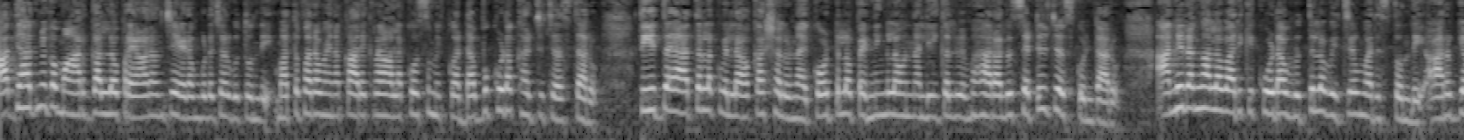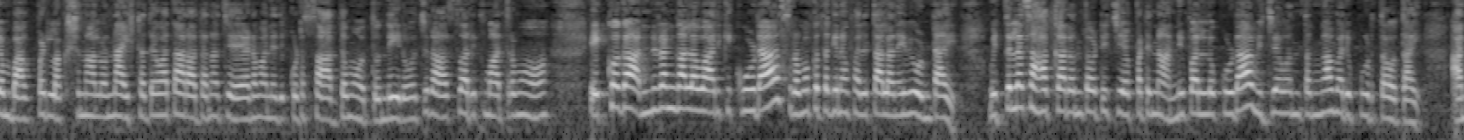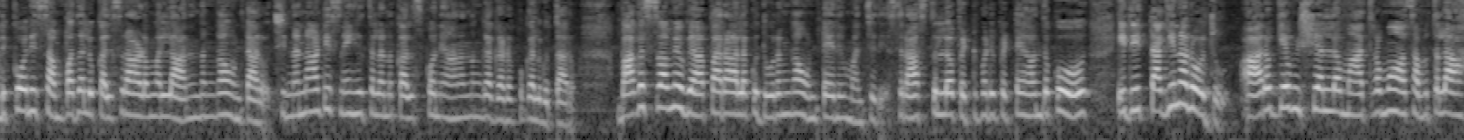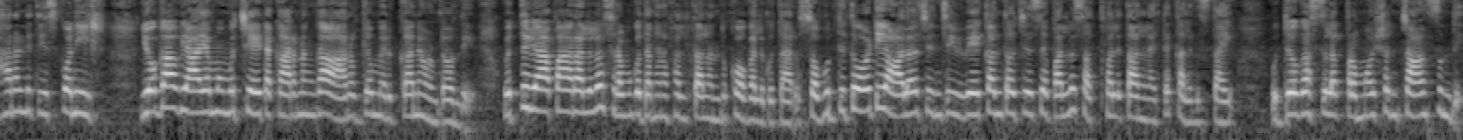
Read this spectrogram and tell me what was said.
ఆధ్యాత్మిక మార్గాల్లో ప్రయాణం చేయడం కూడా జరుగుతుంది. మతపరమైన కార్యక్రమాల కోసం ఎక్కువ డబ్బు కూడా ఖర్చు చేస్తారు. తీర్థయాత్రలకు వెళ్ళే అవకాశాలు ఉన్నాయి. కోర్టులో పెండింగ్లో ఉన్న లీగల్ వ్యవహారాలు సెటిల్ చేసుకుంటారు. అన్ని రంగాల వారికి కూడా వృత్తిలో విజయం వరిస్తుంది. ఆరోగ్యం బాగుపడే లక్షణాలు ఉన్న ఇష్టదేవత ఆరాధన చేయడం అనేది కూడా సాధ్యమవుతుంది. ఈ రోజు రాశి వారికి మాత్రము ఎక్కువగా అన్ని రంగాల వారికి కూడా శ్రమకు తగిన ఫలితాలు అనేవి ఉంటాయి. మిత్రుల సహకారంతో చేపట్టిన అన్ని పనులు కూడా విజయవంతంగా మరి పూర్తవుతాయి. అనుకోని సంపదలు కలిసి రావడం వల్ల ఆనందంగా ఉంటారు. చిన్ననాటి స్నేహితులను కలుసుకొని ఆనందంగా గడపగలుగుతారు. భాగస్వామ్య వ్యాపారాలకు దూరంగా ఉంటేనే మంచిది. స్థిరాస్తుల్లో పెట్టుబడి పెట్టేందుకు ఇది తగిన రోజు. ఆరోగ్యం విషయంలో మాత్రము సమతుల ఆహారాన్ని తీసుకొని యోగా వ్యాయామము చేయట కారణంగా ఆరోగ్యం మెరుగ్గానే ఉంటుంది. వృత్తి వ్యాపారాలలో శ్రమకు తగిన ఫలితాలు అందుకోగలుగుతారు. స్వబుద్ధితోటి ఆలోచించి వివేకంతో చేసే పనులు సత్ఫలితాలను అయితే కలిగిస్తాయి. ఉద్యోగస్తులకు ప్రమోషన్ ఛాన్స్ ఉంది.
